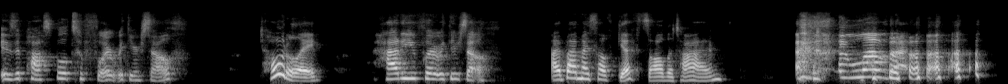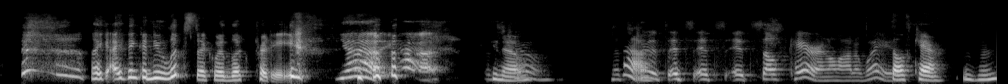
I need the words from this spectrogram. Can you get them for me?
is it possible to flirt with yourself? Totally. How do you flirt with yourself? I buy myself gifts all the time. I love that. like I think a new lipstick would look pretty. Yeah, yeah. you know. True. That's yeah. true. It's it's it's it's self care in a lot of ways. Self care. Mm-hmm.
